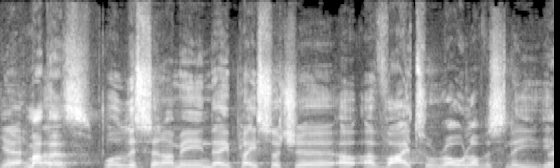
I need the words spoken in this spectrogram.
Yeah. Mothers. Uh, well, listen, I mean, they play such a, a, a vital role, obviously, in,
